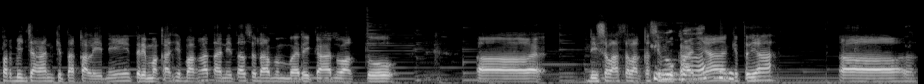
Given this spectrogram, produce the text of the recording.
perbincangan kita kali ini. Terima kasih banget Anita sudah memberikan waktu uh, di sela-sela kesibukannya gitu ya. Uh,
